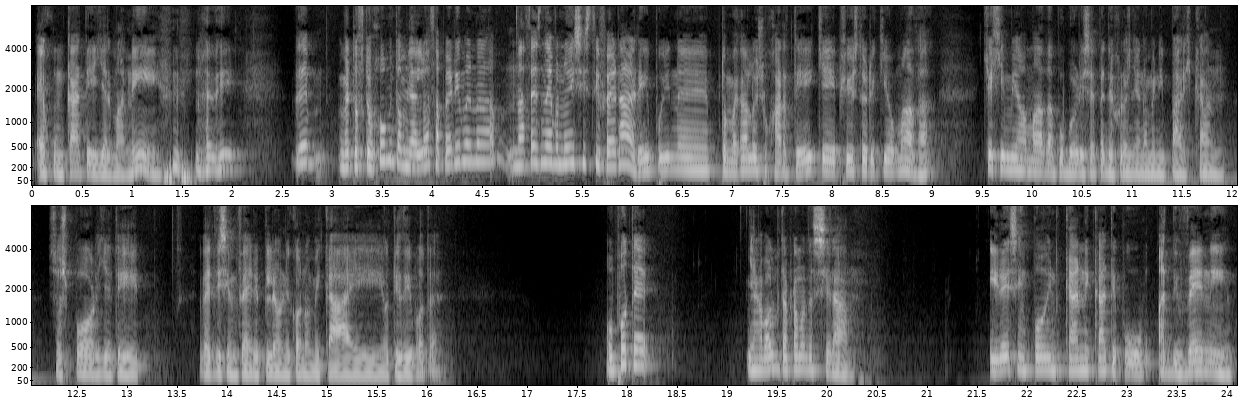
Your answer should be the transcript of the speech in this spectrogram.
έχουν κάτι οι Γερμανοί. δηλαδή δεν, με το φτωχό μου το μυαλό θα περίμενα να θες να ευνοήσεις τη Ferrari που είναι το μεγάλο σου χαρτί και η πιο ιστορική ομάδα και όχι μια ομάδα που μπορεί σε πέντε χρόνια να μην υπάρχει καν στο σπορ γιατί δεν τη συμφέρει πλέον οικονομικά ή οτιδήποτε. Οπότε, για να βάλουμε τα πράγματα στη σειρά. Η Racing Point κάνει κάτι που αντιβαίνει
